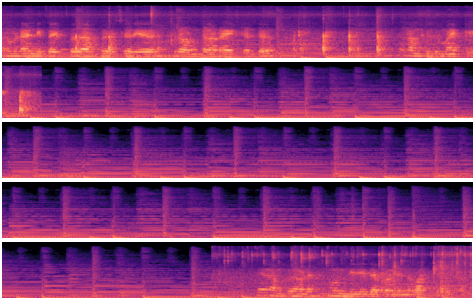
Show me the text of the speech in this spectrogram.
നമ്മുടെ അണ്ടിപ്പരിപ്പ് ഒരു ചെറിയ ബ്രൗൺ കളർ ആയിട്ടുണ്ട് നമുക്കിത് മാറ്റി വയ്ക്കാം നമുക്ക് നമ്മുടെ മുന്തിരി ഇതേപോലെ ഒന്ന് വറുത്തെടുക്കാം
